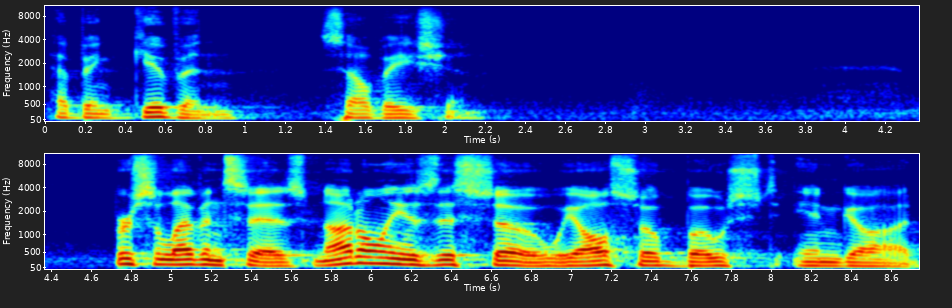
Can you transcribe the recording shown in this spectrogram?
have been given salvation. Verse 11 says, Not only is this so, we also boast in God.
